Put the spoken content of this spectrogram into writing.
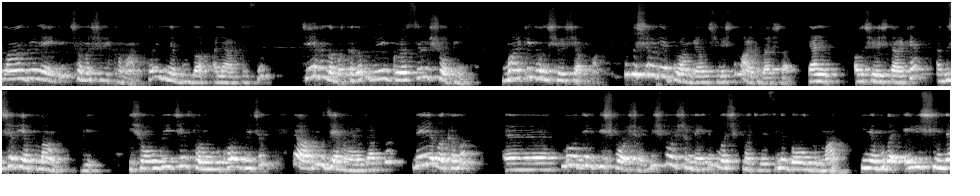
Laundry neydi? Çamaşır yıkamaktı. Yine burada alakası. Ceyhan'a bakalım. Doing grocery shopping. Market alışveriş yapmak. Bu dışarıda yapılan bir alışveriş değil mi arkadaşlar? Yani alışveriş derken yani dışarı yapılan bir iş olduğu için, sorumluluk olduğu için cevabımız Ceyhan olacaktı. D'ye bakalım. Ee, loading dishwasher. Dishwasher neydi? Bulaşık makinesini doldurmak. Yine bu da ev işinde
